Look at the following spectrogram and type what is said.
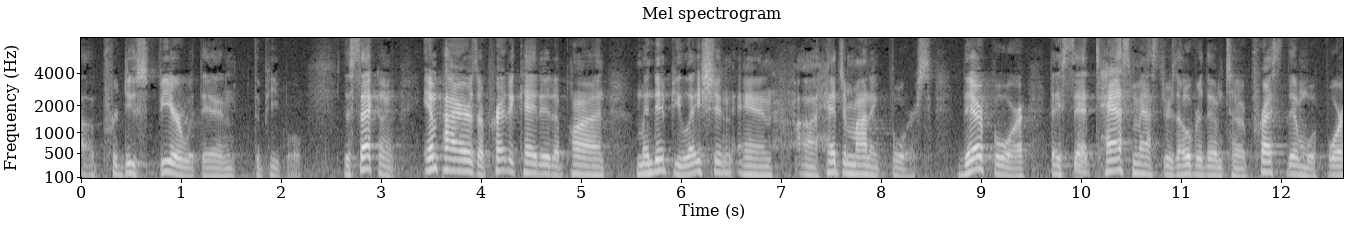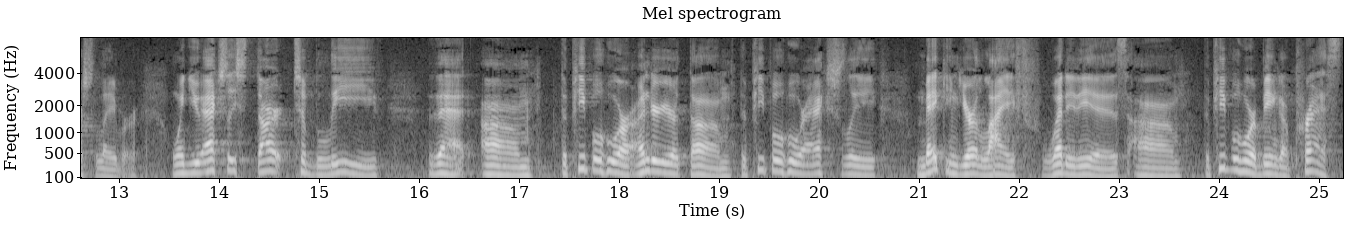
uh, produce fear within the people. The second, empires are predicated upon manipulation and uh, hegemonic force. Therefore, they set taskmasters over them to oppress them with forced labor. When you actually start to believe that um, the people who are under your thumb, the people who are actually making your life what it is, um, the people who are being oppressed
